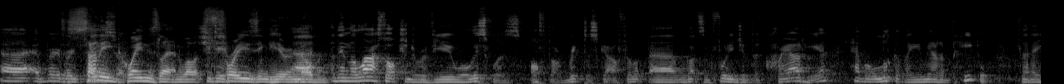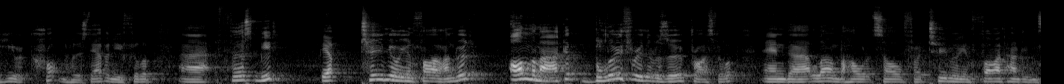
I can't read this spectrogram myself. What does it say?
Uh, and very, very Sunny. So- Queensland while it's freezing here in uh, Melbourne. And then the last auction to review, well, this was off the Richter scale, Philip. Uh, we've got some footage of the crowd here. Have a look at the amount of people that are here at Crotonhurst Avenue, Philip. Uh, first bid, Yep. two million five hundred on the market, blew through the reserve price, Philip, and uh, lo and behold, it sold for two million five hundred and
